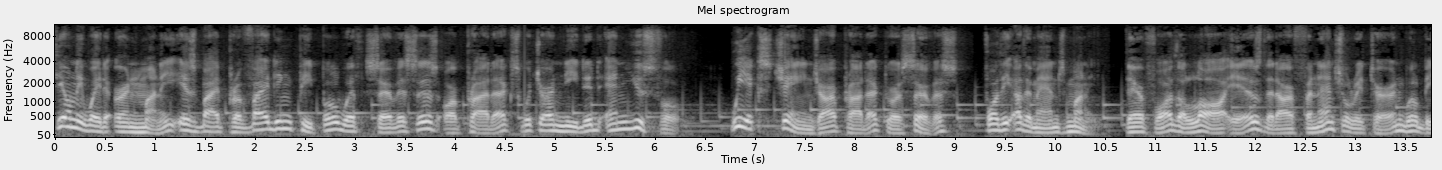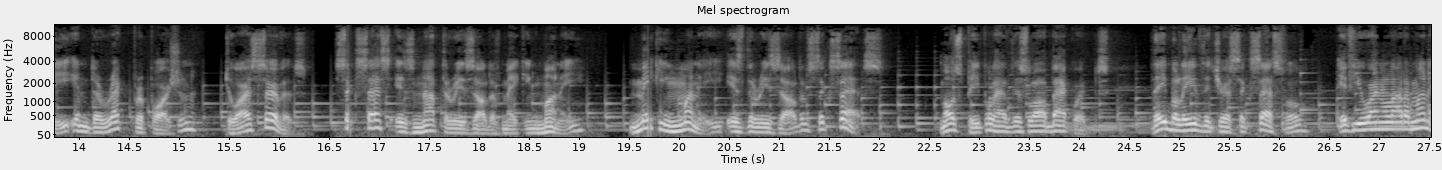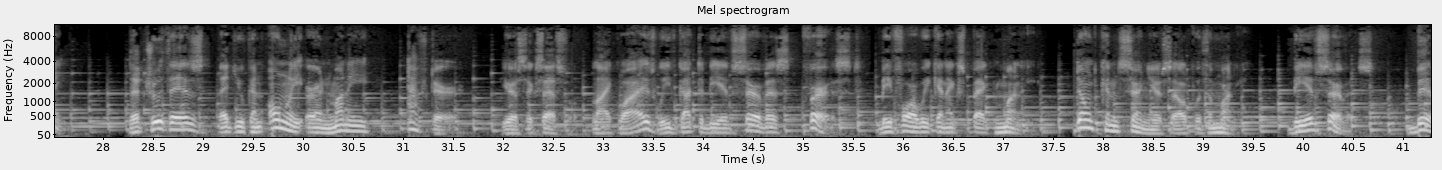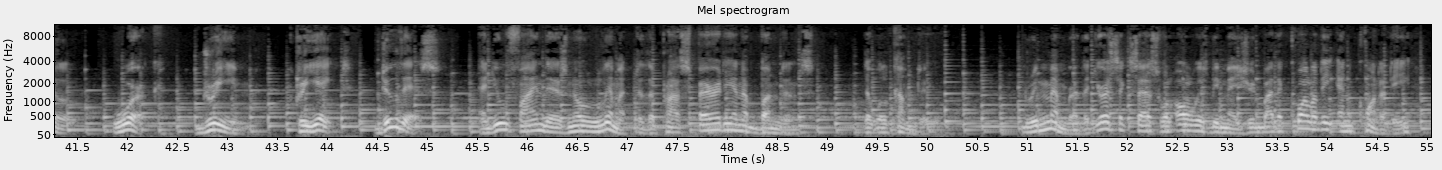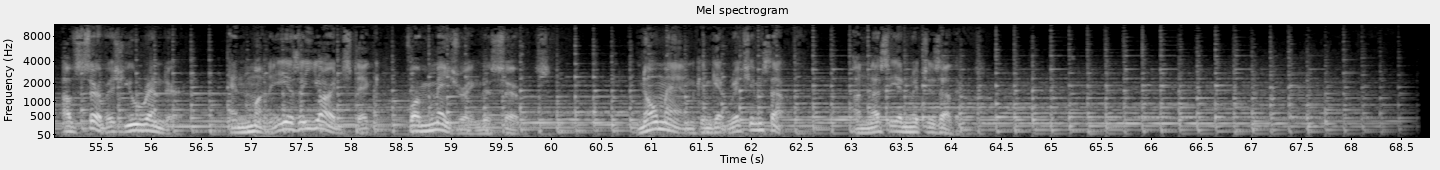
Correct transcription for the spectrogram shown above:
The only way to earn money is by providing people with services or products which are needed and useful. We exchange our product or service for the other man's money. Therefore, the law is that our financial return will be in direct proportion to our service. Success is not the result of making money. Making money is the result of success. Most people have this law backwards. They believe that you're successful if you earn a lot of money. The truth is that you can only earn money after you're successful. Likewise, we've got to be of service first before we can expect money. Don't concern yourself with the money. Be of service. Build, work, dream, create. Do this, and you'll find there's no limit to the prosperity and abundance that will come to you. Remember that your success will always be measured by the quality and quantity of service you render, and money is a yardstick for measuring this service. No man can get rich himself unless he enriches others.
